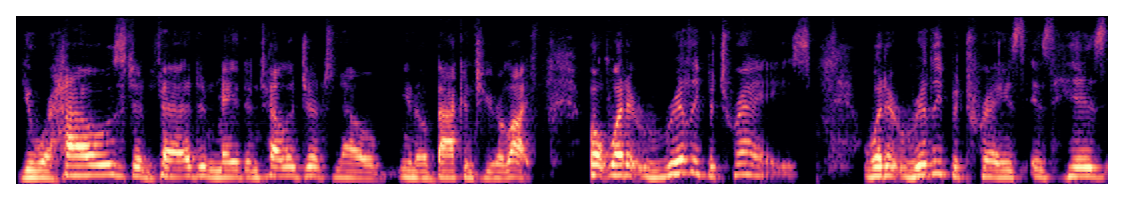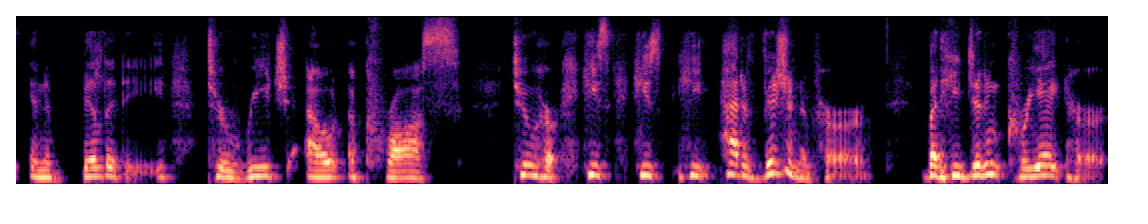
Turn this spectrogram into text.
you were housed and fed and made intelligent, now, you know, back into your life. But what it really betrays, what it really betrays is his inability to reach out across to her. He's he's he had a vision of her, but he didn't create her.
